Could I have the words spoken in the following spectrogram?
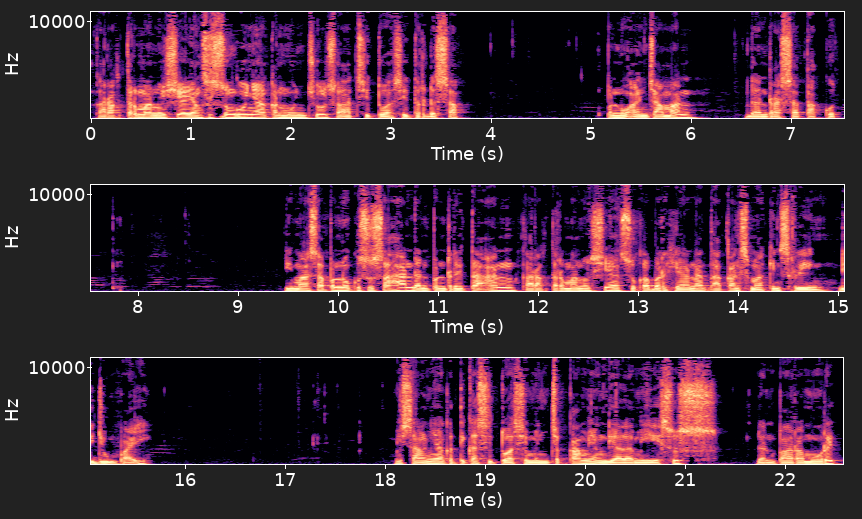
Karakter manusia yang sesungguhnya akan muncul saat situasi terdesak, penuh ancaman, dan rasa takut. Di masa penuh kesusahan dan penderitaan, karakter manusia yang suka berkhianat akan semakin sering dijumpai. Misalnya ketika situasi mencekam yang dialami Yesus dan para murid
